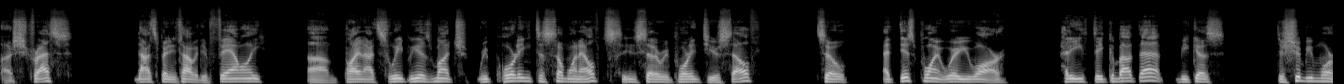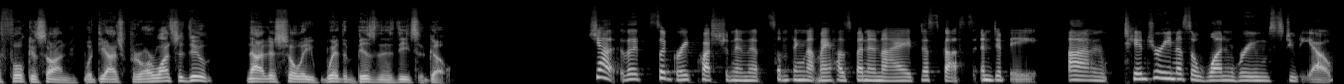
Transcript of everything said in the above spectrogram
uh, stress, not spending time with your family, um, probably not sleeping as much, reporting to someone else instead of reporting to yourself. So at this point where you are, how do you think about that? Because there should be more focus on what the entrepreneur wants to do, not necessarily where the business needs to go. Yeah, that's a great question. And it's something that my husband and I discuss and debate. Um, Tangerine is a one room studio.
